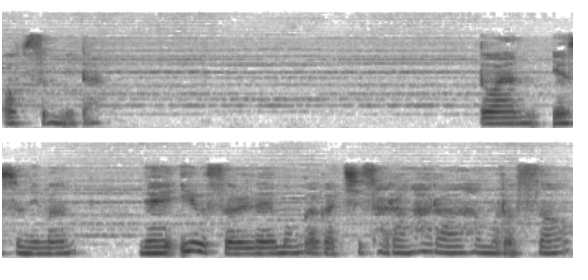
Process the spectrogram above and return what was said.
없습니다. 또한 예수님은 내 이웃을 내 몸과 같이 사랑하라 함으로써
